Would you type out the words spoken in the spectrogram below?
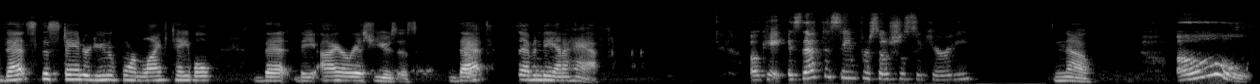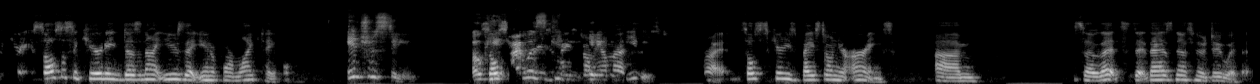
That's the standard uniform life table that the IRS uses. That's okay. 70 and a half. Okay, is that the same for Social Security? No. Oh. Social Security, Social Security does not use that uniform life table. Interesting. Okay, I was getting confused. Right. Social Security is based on your earnings. Um, so that's that has nothing to do with it.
